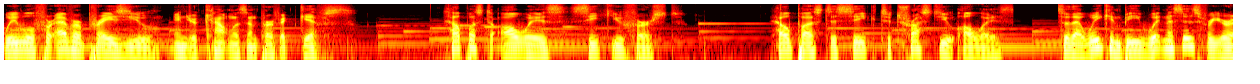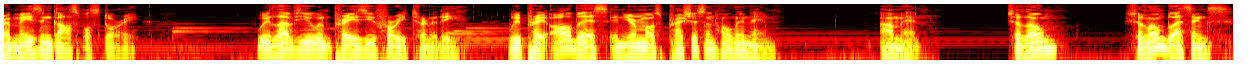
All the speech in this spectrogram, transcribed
we will forever praise you and your countless and perfect gifts. Help us to always seek you first. Help us to seek to trust you always, so that we can be witnesses for your amazing gospel story. We love you and praise you for eternity. We pray all this in your most precious and holy name. Amen. Shalom, shalom blessings,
